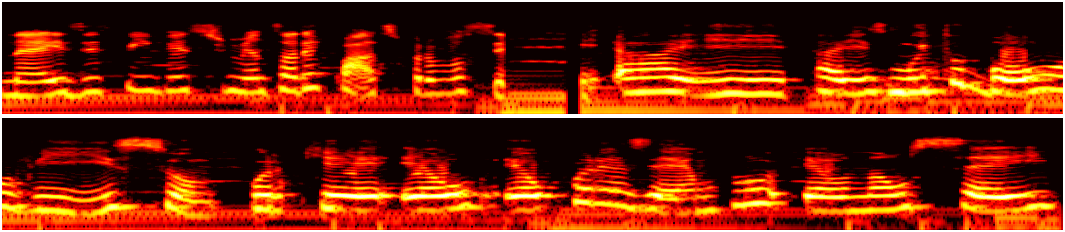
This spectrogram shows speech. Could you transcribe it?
né? Existem investimentos adequados para você. Ah, e Thaís, muito bom ouvir isso, porque eu, eu, por exemplo, eu não sei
